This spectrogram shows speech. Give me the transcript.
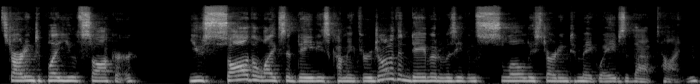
starting to play youth soccer. You saw the likes of Davies coming through. Jonathan David was even slowly starting to make waves at that time.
